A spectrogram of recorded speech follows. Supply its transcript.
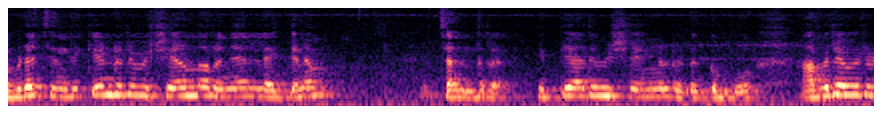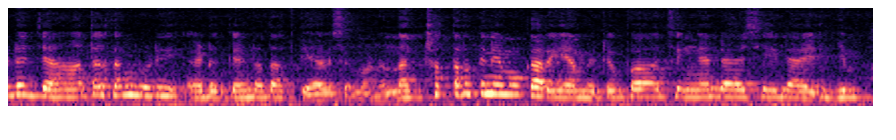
ഇവിടെ ചിന്തിക്കേണ്ട ഒരു വിഷയം എന്ന് പറഞ്ഞാൽ ലഗ്നം ചന്ദ്രൻ ഇത്യാദി വിഷയങ്ങൾ എടുക്കുമ്പോൾ അവരവരുടെ ജാതകം കൂടി എടുക്കേണ്ടത് അത്യാവശ്യമാണ്. നക്ഷത്രത്തിനെ നമുക്ക് അറിയാൻ പറ്റും. ഇപ്പോൾ ചിങ്ങൻ രാശിയിലായിരിക്കും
